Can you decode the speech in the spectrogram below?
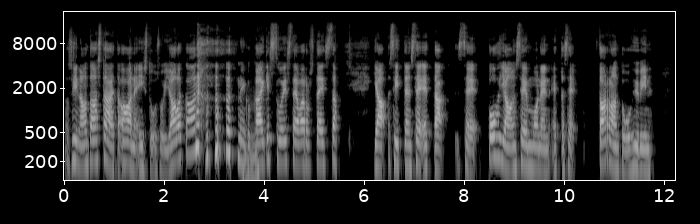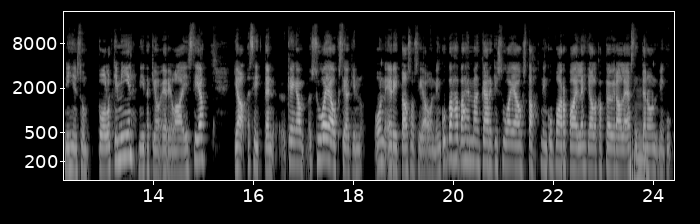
No siinä on taas tämä, että A, ne istuu sun jalkaan, niin kuin mm. kaikissa suissa ja varusteissa. Ja sitten se, että se pohja on semmoinen, että se tarantuu hyvin niihin sun polkimiin, niitäkin on erilaisia. Ja sitten kengän suojauksiakin on eri tasoisia, on niin kuin vähän vähemmän kärkisuojausta niin kuin varpaille, jalkapöydälle ja mm. sitten on, niin kuin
